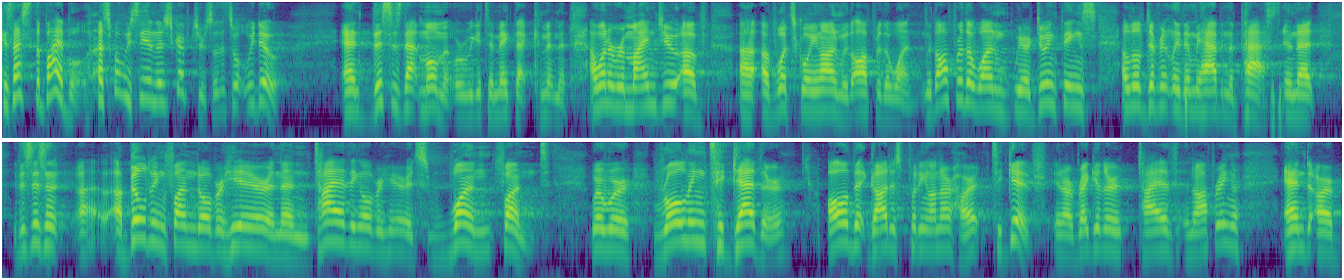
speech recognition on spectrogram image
Because that's the Bible. That's what we see in the scripture. So that's what we do. And this is that moment where we get to make that commitment. I want to remind you of, uh, of what's going on with All for the One. With All for the One, we are doing things a little differently than we have in the past, in that this isn't a, a building fund over here and then tithing over here. It's one fund where we're rolling together all that God is putting on our heart to give in our regular tithe and offering and our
